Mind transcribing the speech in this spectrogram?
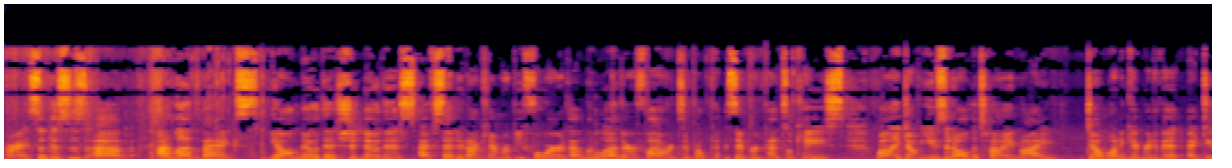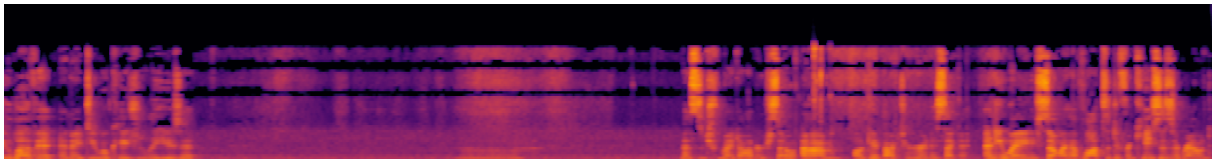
All right, so this is, uh, I love bags. Y'all know this, should know this. I've said it on camera before, that little other flowered zipper, zippered pencil case. While I don't use it all the time, I don't want to get rid of it. I do love it, and I do occasionally use it. Message from my daughter. So um, I'll get back to her in a second. Anyway, so I have lots of different cases around.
